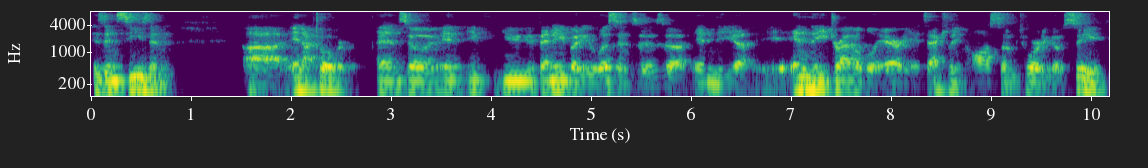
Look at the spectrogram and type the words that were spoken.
is in season uh, in October. And so, if, if you, if anybody who listens is uh, in the in the drivable area, it's actually an awesome tour to go see.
